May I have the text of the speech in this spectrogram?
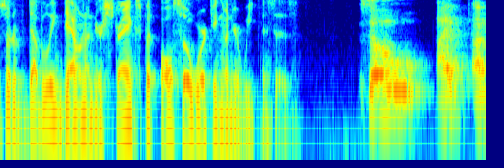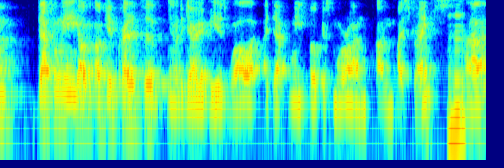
sort of doubling down on your strengths, but also working on your weaknesses? So I, I'm definitely I'll, I'll, give credit to you know to Gary Vee as well. I definitely focus more on on my strengths mm-hmm. uh,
